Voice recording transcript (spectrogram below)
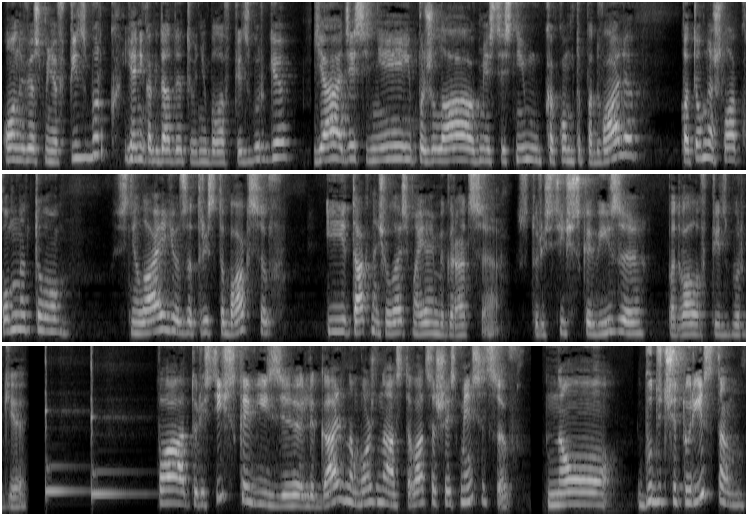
он увез меня в Питтсбург. Я никогда до этого не была в Питтсбурге. Я 10 дней пожила вместе с ним в каком-то подвале. Потом нашла комнату, сняла ее за 300 баксов. И так началась моя эмиграция с туристической визы подвала в Питтсбурге. По туристической визе легально можно оставаться 6 месяцев, но будучи туристом,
